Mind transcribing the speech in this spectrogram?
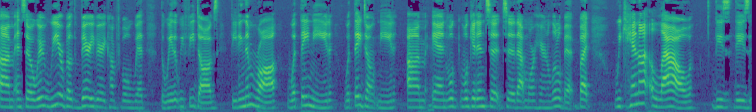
um, and so we we are both very very comfortable with the way that we feed dogs, feeding them raw, what they need, what they don't need, um, mm-hmm. and we'll we'll get into to that more here in a little bit, but we cannot allow these these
